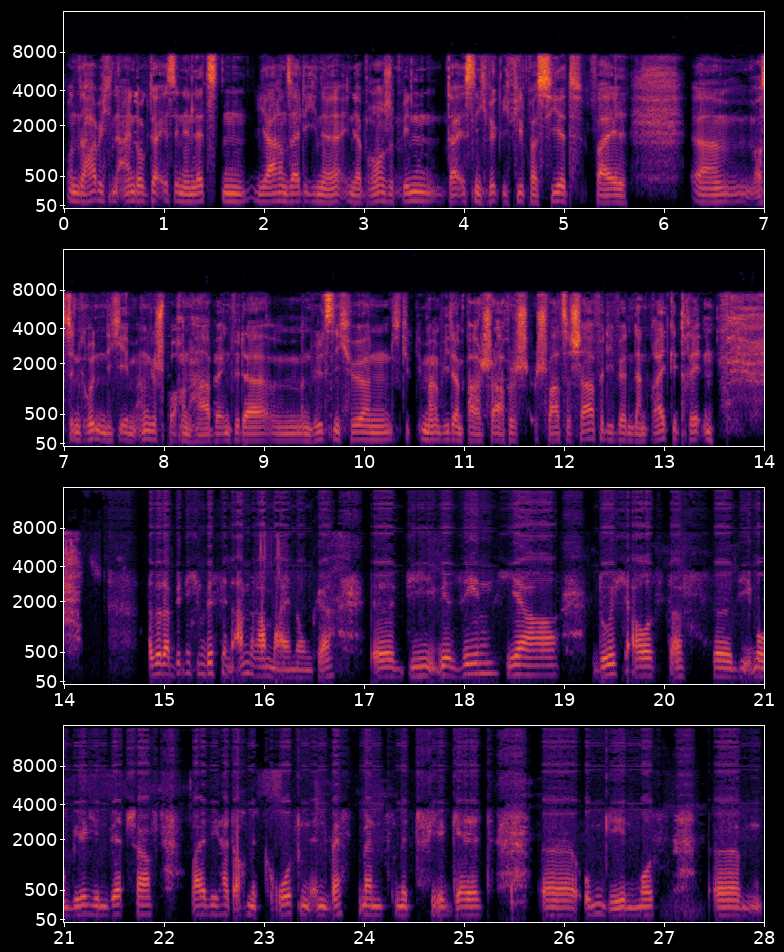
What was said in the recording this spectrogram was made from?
Und da habe ich den Eindruck, da ist in den letzten Jahren, seit ich in der, in der Branche bin, da ist nicht wirklich viel passiert, weil ähm, aus den Gründen, die ich eben angesprochen habe, entweder ähm, man will es nicht hören, es gibt immer wieder ein paar scharfe, schwarze Schafe, die werden dann breitgetreten. Also da bin ich ein bisschen anderer Meinung. Ja. Äh, die, wir sehen hier durchaus, dass äh, die Immobilienwirtschaft, weil sie halt auch mit großen Investments, mit viel Geld äh, umgehen muss, ähm,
